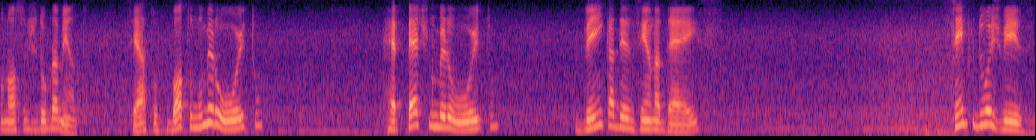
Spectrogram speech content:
o nosso desdobramento, certo? Bota o número 8, repete o número 8, vem com a dezena 10, sempre duas vezes.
